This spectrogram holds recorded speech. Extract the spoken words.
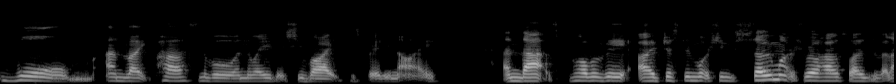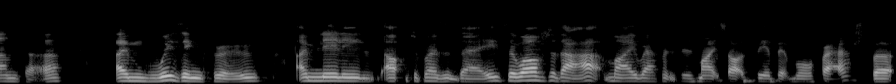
warm and like personable and the way that she writes is really nice. And that's probably I've just been watching so much Real Housewives of Atlanta. I'm whizzing through. I'm nearly up to present day. So after that, my references might start to be a bit more fresh, but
